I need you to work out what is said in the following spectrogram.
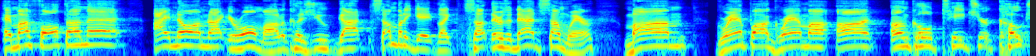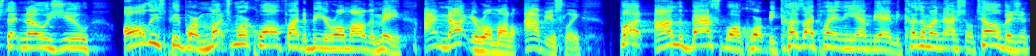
Hey, my fault on that. I know I'm not your role model because you got somebody gave like some, there's a dad somewhere, mom, grandpa, grandma, aunt, uncle, teacher, coach that knows you. All these people are much more qualified to be your role model than me. I'm not your role model, obviously. But on the basketball court, because I play in the NBA and because I'm on national television,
